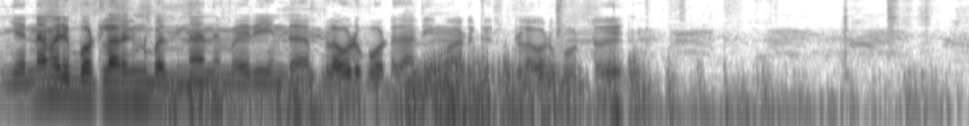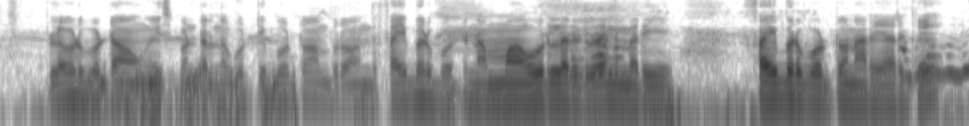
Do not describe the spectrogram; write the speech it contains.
இங்கே என்ன மாதிரி போட்லாம் இருக்குன்னு பார்த்தீங்கன்னா இந்த மாதிரி இந்த ப்ளவுடு போட்டு தான் அதிகமாக இருக்குது ப்ளவுடு போட்டு ப்ளவுடு போட்டு அவங்க யூஸ் பண்ணுற அந்த குட்டி போட்டும் அப்புறம் அந்த ஃபைபர் போட்டு நம்ம ஊரில் இருக்கிற இந்த மாதிரி ஃபைபர் போட்டும் நிறையா இருக்குது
